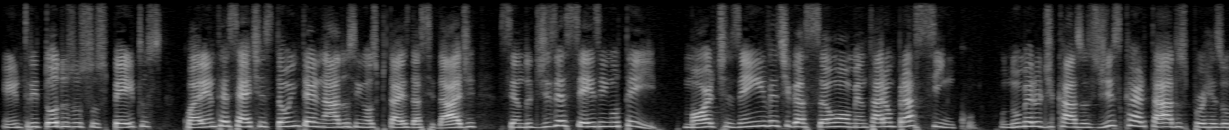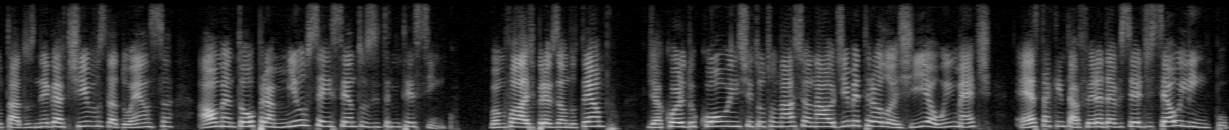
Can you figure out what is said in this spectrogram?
Entre todos os suspeitos, 47 estão internados em hospitais da cidade, sendo 16 em UTI. Mortes em investigação aumentaram para 5. O número de casos descartados por resultados negativos da doença aumentou para 1.635. Vamos falar de previsão do tempo? De acordo com o Instituto Nacional de Meteorologia, o INMET, esta quinta-feira deve ser de céu limpo.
